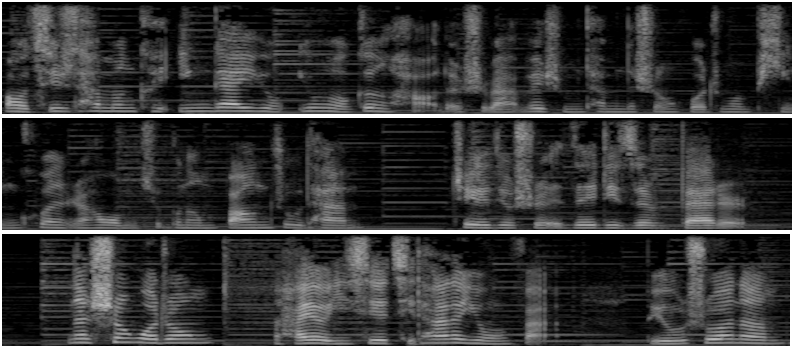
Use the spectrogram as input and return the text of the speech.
哦，其实他们可应该拥拥有更好的，是吧？为什么他们的生活这么贫困，然后我们却不能帮助他？这个就是 they deserve better。那生活中还有一些其他的用法，比如说呢，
